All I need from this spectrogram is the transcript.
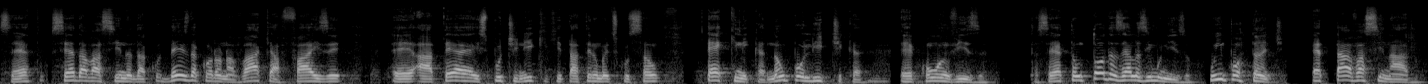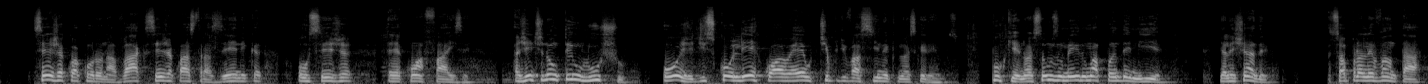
certo? Se é da vacina, da, desde a Coronavac, a Pfizer, é, até a Sputnik, que está tendo uma discussão técnica, não política, é, com a Anvisa, tá certo? Então, todas elas imunizam. O importante é estar tá vacinado, seja com a Coronavac, seja com a AstraZeneca, ou seja é, com a Pfizer. A gente não tem o luxo hoje de escolher qual é o tipo de vacina que nós queremos. Por quê? Nós estamos no meio de uma pandemia. E, Alexandre, só para levantar,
